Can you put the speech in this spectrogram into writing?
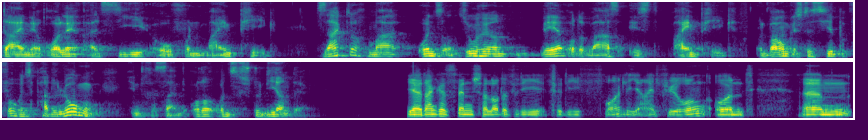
deine Rolle als CEO von Mindpeak. Sag doch mal unseren Zuhörern, wer oder was ist Mindpeak? Und warum ist das hier für uns Pathologen interessant oder uns Studierende? Ja, danke Sven Charlotte für die, für die freundliche Einführung. Und ähm,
